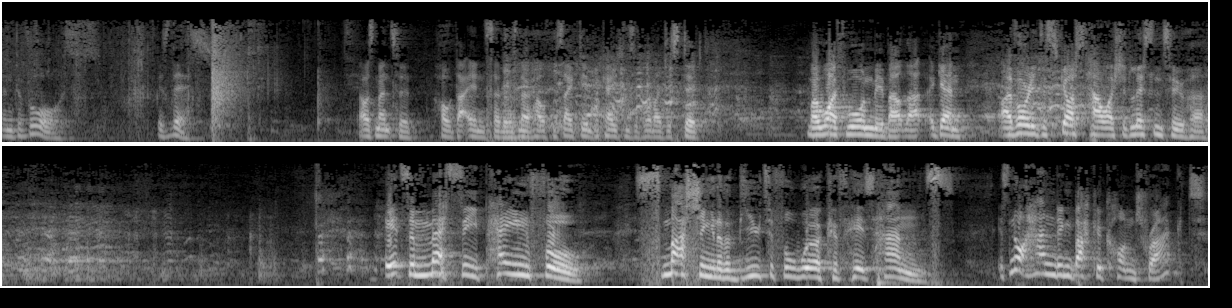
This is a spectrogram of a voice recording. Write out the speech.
then divorce is this. I was meant to hold that in so there was no health and safety implications of what I just did. My wife warned me about that. Again, I've already discussed how I should listen to her. It's a messy, painful smashing of a beautiful work of his hands. It's not handing back a contract.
